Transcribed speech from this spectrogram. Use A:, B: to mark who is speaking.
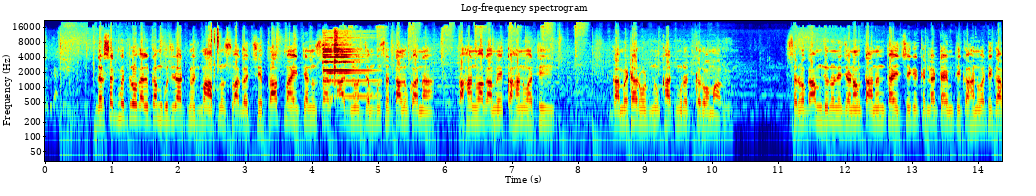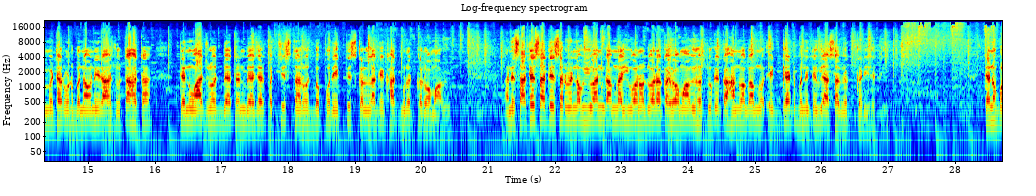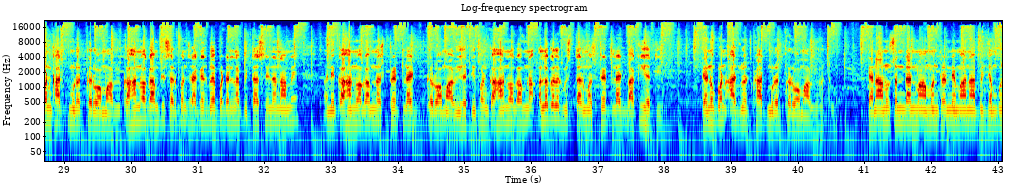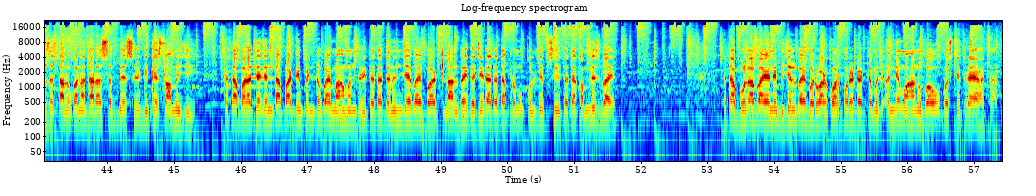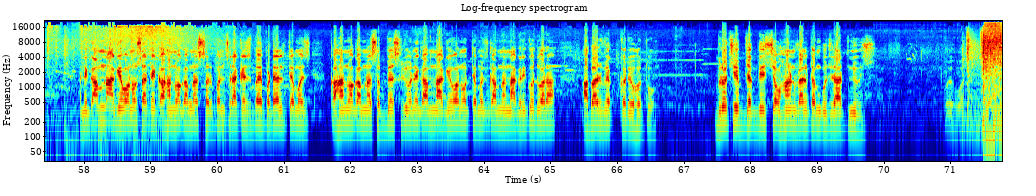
A: દર્શક મિત્રો, વેલકમ ગુજરાત ન્યૂઝમાં આપનું સ્વાગત છે. પ્રાપ્ત માહિતી અનુસાર આજ રોજ જંબુસર તાલુકાના કહાનવા ગામે કહાનવાથી ગામેઠા રોડનું ખાતમુહૂર્ત કરવામાં આવ્યું. સર્વ ગામજનોને જણાવતા આનંદ થાય છે કે કેટલા ટાઈમથી કહાનવાથી ગામેઠા રોડ બનાવવાની રાહ જોતા હતા. તેનું આજ રોજ બે ત્રણ બે હજાર પચીસના રોજ બપોરે એકત્રીસ કલાકે ખાતમુહૂર્ત કરવામાં આવ્યું. અને સાથે સાથે સર્વે નવયુવાન ગામના યુવાનો દ્વારા કહેવામાં આવ્યું હતું કે કહાનવા ગામનો એક ગેટ બને તેવી આશા વ્યક્ત કરી હતી. તેનું પણ ખાતમુહૂર્ત કરવામાં આવ્યું. કહાનવા ગામથી સરપંચ રાકેશભાઈ પટેલના પિતાશ્રીના નામે અને કહાનવા ગામના સ્ટ્રીટ લાઇટ કરવામાં આવી હતી, પણ કહાનવા ગામના અલગ અલગ વિસ્તારમાં સ્ટ્રીટ લાઇટ બાકી હતી. તેનું પણ આજરોજ ખાતમુહૂર્ત કરવામાં આવ્યું હતું. તેના અનુસંધાનમાં આમંત્રણને માન આપી જંબુસર તાલુકાના ધારાસભ્ય શ્રી ડી કે સ્વામીજી તથા ભારતીય જનતા પાર્ટી પિન્ટુભાઈ મહામંત્રી તથા ધનંજયભાઈ ભટ્ટ, લાલભાઈ ગજેરા તથા પ્રમુખ કુલદીપસિંહ તથા કમલેશભાઈ તથા ભોલાભાઈ અને બીજલભાઈ ભરવાડ કોર્પોરેટર તેમજ અન્ય મહાનુભાવો ઉપસ્થિત રહ્યા હતા. અને ગામના આગેવાનો સાથે કહાનવા ગામના સરપંચ રાકેશભાઈ પટેલ તેમજ કહાનવા ગામના સભ્યશ્રીઓ અને ગામના આગેવાનો તેમજ ગામના નાગરિકો દ્વારા આભાર વ્યક્ત કર્યો હતો. Bureau chief Jagdish Chauhan, welcome Gujarat news. કોઈ હોવા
